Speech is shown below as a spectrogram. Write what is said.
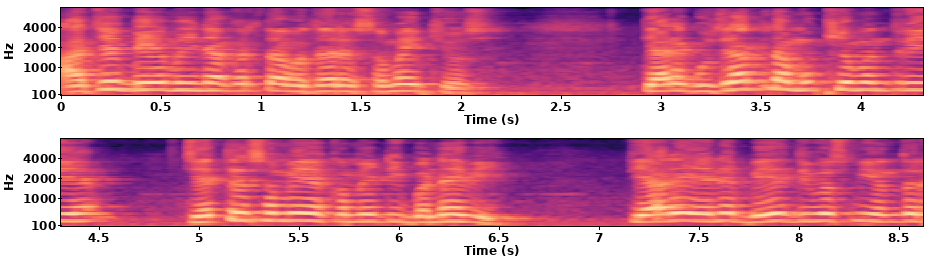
આજે બે મહિના કરતાં વધારે સમય થયો છે. ત્યારે ગુજરાતના મુખ્યમંત્રીએ જે તે સમયે કમિટી બનાવી, ત્યારે એને બે દિવસની અંદર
